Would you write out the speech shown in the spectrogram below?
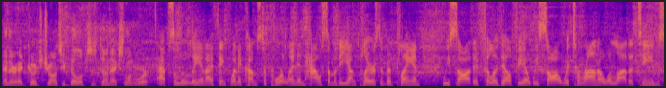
and their head coach Chauncey Billups has done excellent work. Absolutely, and I think when it comes to Portland and how some of the young players have been playing, we saw it at Philadelphia, we saw it with Toronto. A lot of teams,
